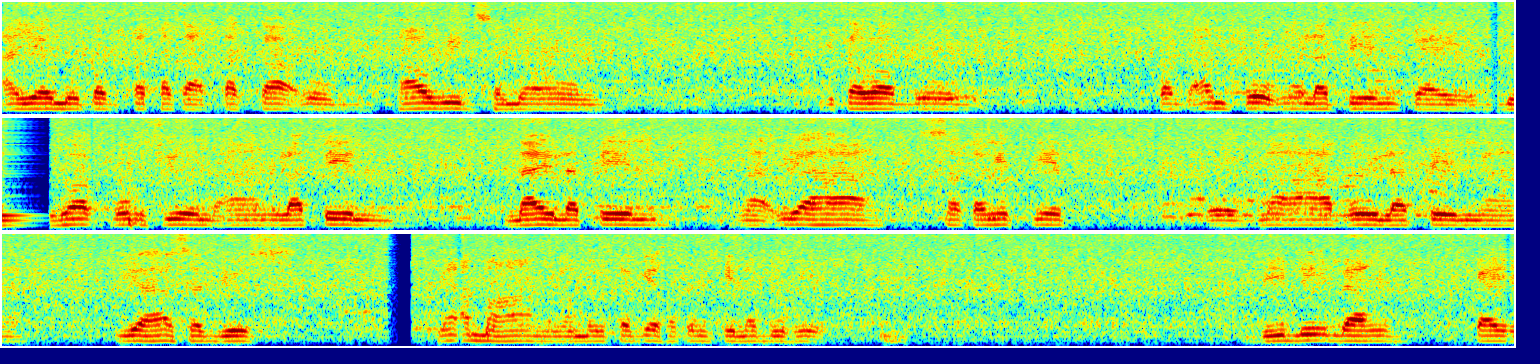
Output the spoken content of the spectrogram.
ayaw mo pagpataka-taka o hawid sa maong gitawag o pag-ampo nga Latin kay duha porsyon ang Latin nay Latin nga iyaha sa kangit-ngit o naapoy Latin nga iyaha sa Dios nga amahan nga may tagya sa atong kinabuhi dili lang kay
